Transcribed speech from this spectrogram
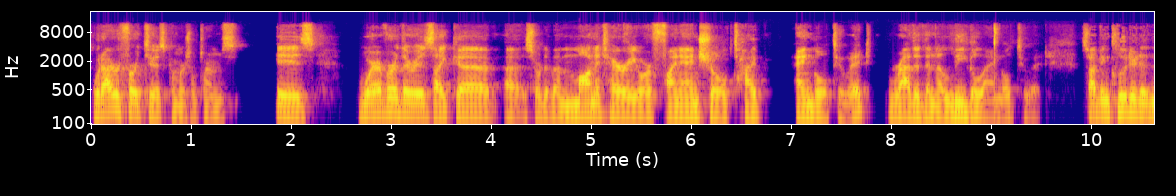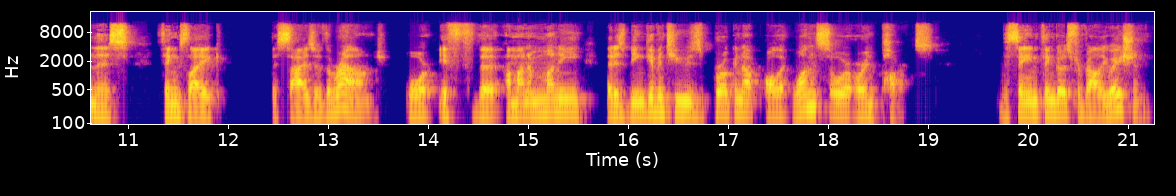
what I refer to as commercial terms is wherever there is like a, a sort of a monetary or financial type angle to it rather than a legal angle to it. So I've included in this things like the size of the round, or if the amount of money that is being given to you is broken up all at once or, or in parts. The same thing goes for valuation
